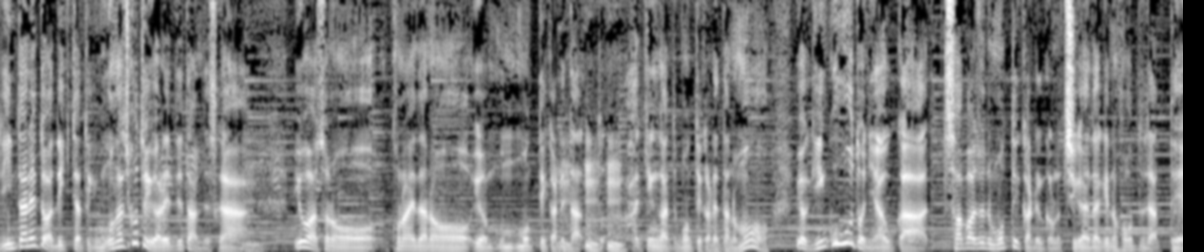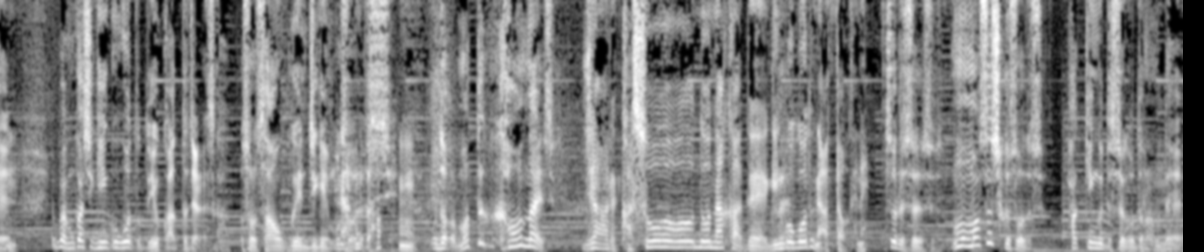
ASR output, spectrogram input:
インターネットができた時も同じこと言われてたんですが、うん要はそのこの間の要は持っていかれた、うんうん、派遣があって持っていかれたのも要は銀行強盗に遭うかサーバー上で持っていかれるかの違いだけのことであって、うん、やっぱり昔銀行強盗ってよくあったじゃないですか。その3億円事件もそうですし、うん、だから全く変わらないですよ。じゃああれ仮想の中で銀行強盗にあったわけね、はい、そうですそうです。もうまさしくそうですハッキングってそういうことなんで、うん、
